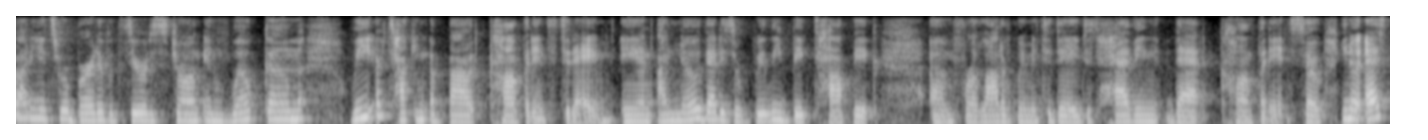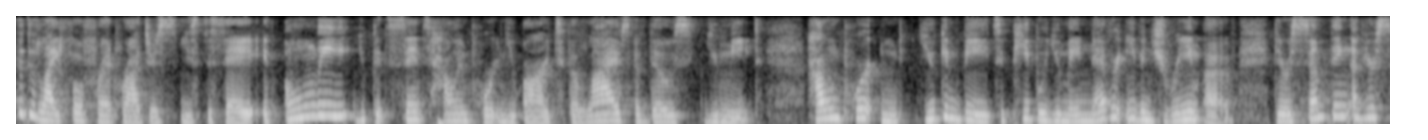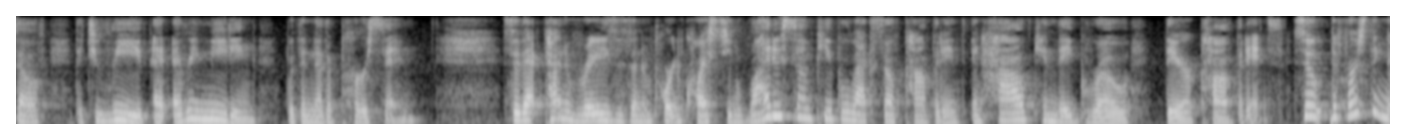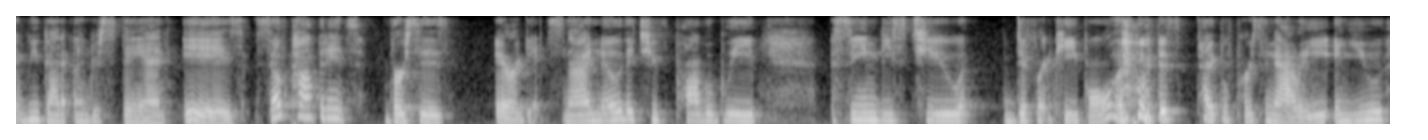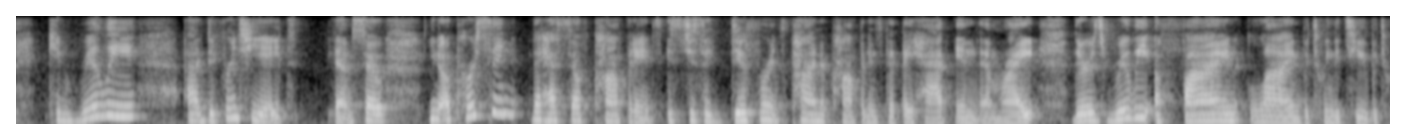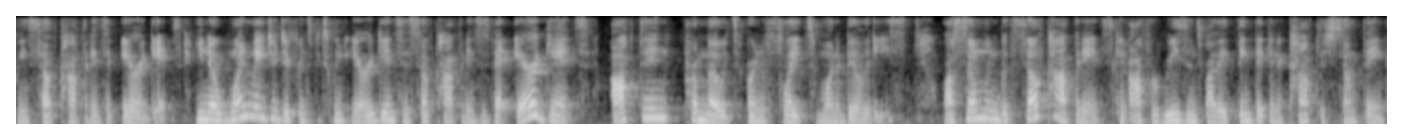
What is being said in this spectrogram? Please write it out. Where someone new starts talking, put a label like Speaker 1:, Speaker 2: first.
Speaker 1: everybody, it's Roberta with Zero to Strong, and welcome. We are talking about confidence today, and I know that is a really big topic. Um, for a lot of women today, just having that confidence. So, you know, as the delightful Fred Rogers used to say, if only you could sense how important you are to the lives of those you meet how important you can be to people you may never even dream of. There is something of yourself that you leave at every meeting with another person. So that kind of raises an important question. Why do some people lack self confidence and how can they grow their confidence? So, the first thing that we've got to understand is self confidence versus arrogance. Now, I know that you've probably seen these two different people with this type of personality, and you can really uh, differentiate them. So, you know, a person that has self confidence is just a different kind of confidence that they have in them, right? There's really a fine line between the two, between self confidence and arrogance. You know, one major difference between arrogance and self confidence is that arrogance often promotes or inflates one's abilities, while someone with self confidence can offer reasons why they think they can accomplish something,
